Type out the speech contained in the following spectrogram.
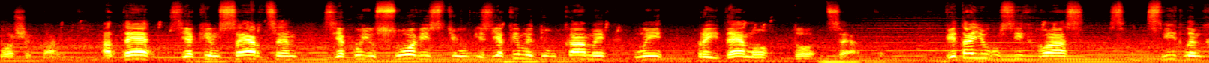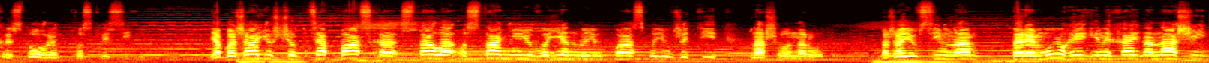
кошика, а те, з яким серцем, з якою совістю і з якими думками ми прийдемо до церкви. Вітаю усіх вас з світлим Христовим Воскресінням. Я бажаю, щоб ця Пасха стала останньою воєнною Пасхою в житті нашого народу. Бажаю всім нам перемоги, і нехай на нашій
